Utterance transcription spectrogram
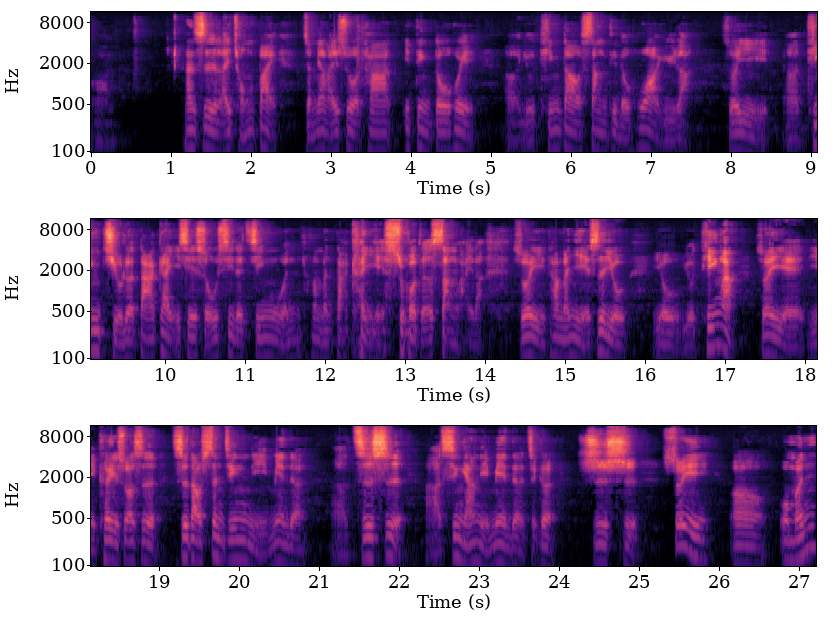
哦，但是来崇拜，怎么样来说，他一定都会，呃，有听到上帝的话语啦，所以。呃，听久了，大概一些熟悉的经文，他们大概也说得上来了，所以他们也是有有有听啦，所以也也可以说是知道圣经里面的呃知识啊，信仰里面的这个知识，所以呃，我们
